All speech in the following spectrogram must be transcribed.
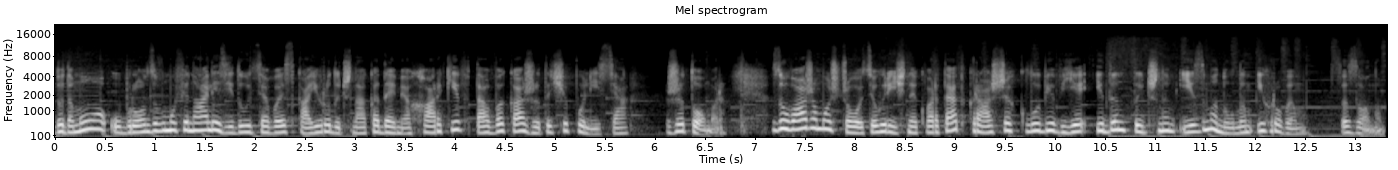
Додамо, у бронзовому фіналі зійдуться ВСК Юридична академія Харків та ВК Житичі Полісся. Житомир. Зауважимо, що цьогорічний квартет кращих клубів є ідентичним із минулим ігровим сезоном.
